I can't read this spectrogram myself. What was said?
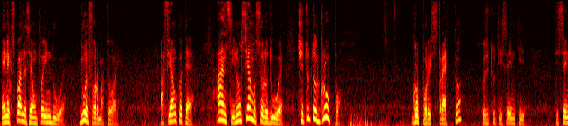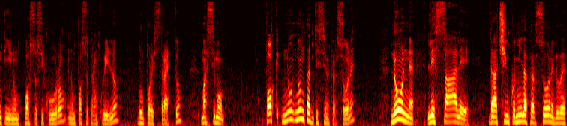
E in Expand siamo poi in due, due formatori, a fianco a te. Anzi, non siamo solo due, c'è tutto il gruppo. Gruppo ristretto, così tu ti senti, ti senti in un posto sicuro, in un posto tranquillo, gruppo ristretto, massimo poche, non, non tantissime persone, non le sale da 5.000 persone dove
